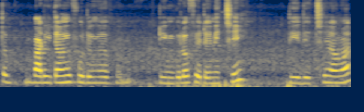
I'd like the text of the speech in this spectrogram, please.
তো বাড়িতে আমি ফুডিং ডিমগুলো ফেটে নিচ্ছি, দিয়ে দিচ্ছি আমার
